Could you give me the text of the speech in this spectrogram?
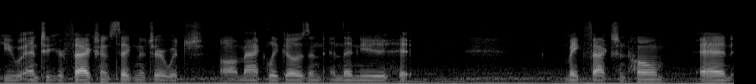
you enter your faction signature, which automatically goes in, and then you hit make faction home, and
